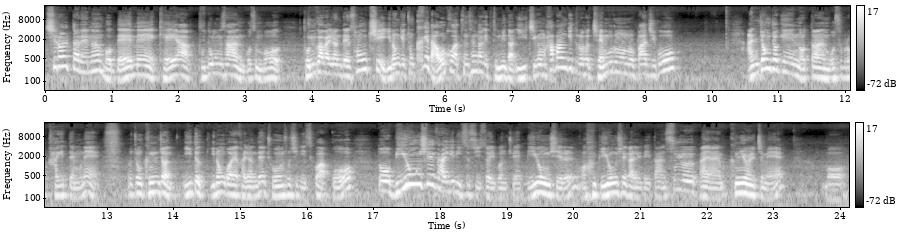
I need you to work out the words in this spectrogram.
7월 달에는 뭐 매매, 계약, 부동산 무슨 뭐 돈과 관련된 성취 이런 게 좀 크게 나올 것 같은 생각이 듭니다. 이 지금 하반기 들어서 재물운으로 빠지고 안정적인 어떠한 모습으로 가기 때문에 좀 금전, 이득 이런 거에 관련된 좋은 소식이 있을 것 같고 또 미용실 갈 일이 있을 수 있어 요 이번 주에 미용실 어, 미용실 갈 일이 일단 수요 아니, 아니 금요일쯤에 뭐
